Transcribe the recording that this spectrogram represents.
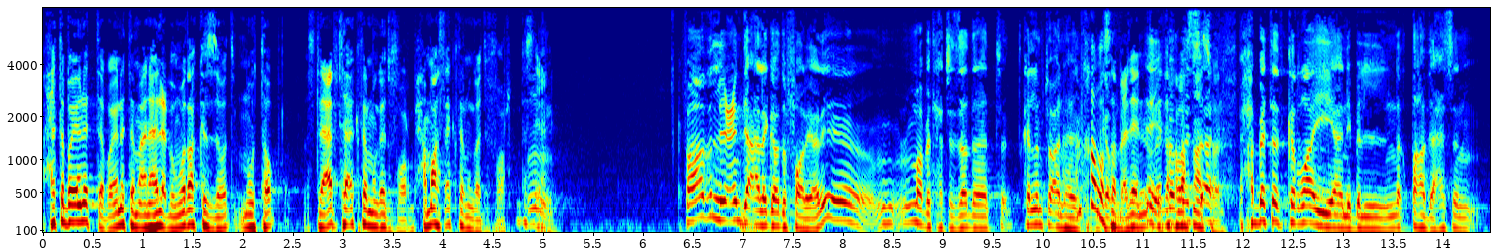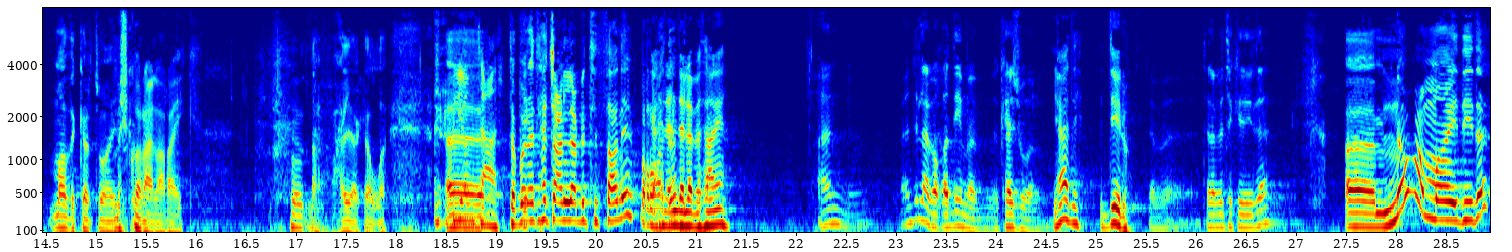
حتى Bayonetta Bayonetta معناها لعبة مو ذاك الزود مو top بس لعبتها أكثر من God of War بحماس أكثر من God of War بس يعني فهذا اللي عندي على God of War يعني ما بتحكي زاد أنا تكلمتوا عنها نخلصها. بعدين، إيه، إذا فبس خلصنا نسولف. حبيت أذكر رأيي يعني بالنقطة هذه أحس إن ما ذكرتوها. مشكور على رأيك لا، حياك الله اليوم تعال. تبون نتحكي عن لعبه الثانية مره احد واحدة عنده لعبة ثانية؟ عند- عندي لعبة قديمة كاجوال يادي اديله انت لعبتك جديدة؟ نوعا ما جديدة.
